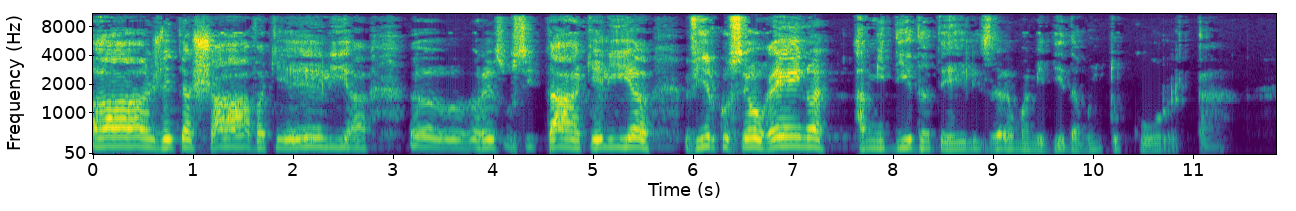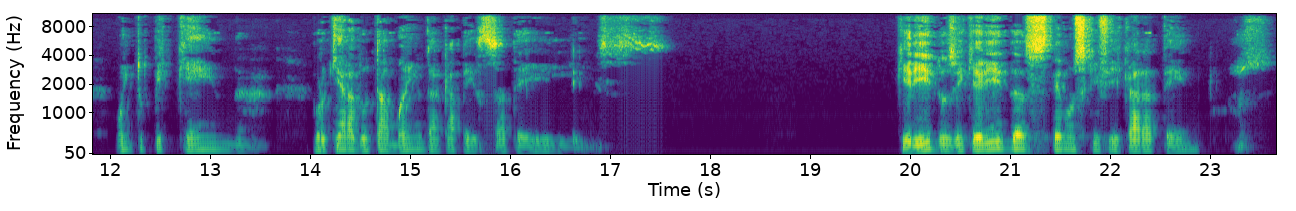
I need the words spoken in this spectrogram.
Ah, a gente achava que ele ia uh, ressuscitar, que ele ia vir com o seu reino. A medida deles era uma medida muito curta, muito pequena, porque era do tamanho da cabeça deles. Queridos e queridas, temos que ficar atentos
